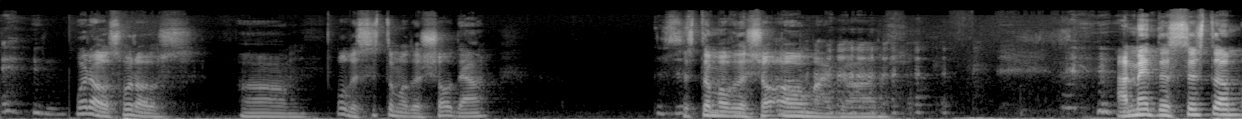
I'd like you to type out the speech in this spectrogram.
What else? What else? Um, oh, the system of the showdown. The system of the show. Oh my god. I meant the system.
